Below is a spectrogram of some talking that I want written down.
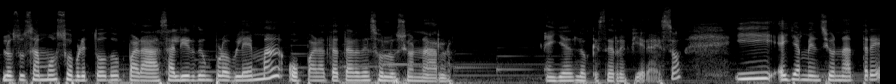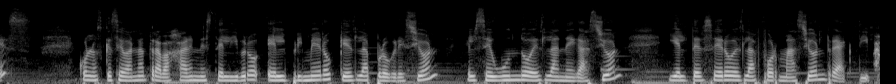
los usamos sobre todo para salir de un problema o para tratar de solucionarlo. Ella es lo que se refiere a eso. Y ella menciona tres con los que se van a trabajar en este libro. El primero que es la progresión, el segundo es la negación y el tercero es la formación reactiva.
